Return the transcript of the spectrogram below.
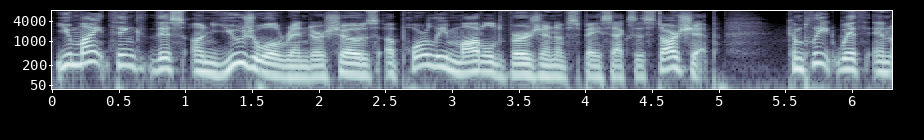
you might think this unusual render shows a poorly modeled version of SpaceX's Starship, complete with an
